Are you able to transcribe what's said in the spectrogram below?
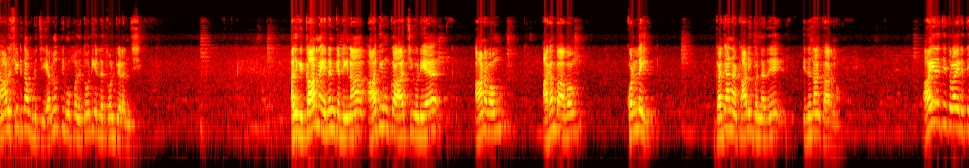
நாலு சீட்டு தான் முடிச்சு. இரநூத்தி முப்பது தொகுதிகளில் தோல்வி அடைஞ்சிச்சு. அதுக்கு காரணம் என்னன்னு கேட்டிங்கன்னா அதிமுக ஆட்சியுடைய ஆணவம் அகம்பாவம் கொள்ளை கஜானா காலி பண்ணது இதுதான் காரணம். ஆயிரத்தி தொள்ளாயிரத்தி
